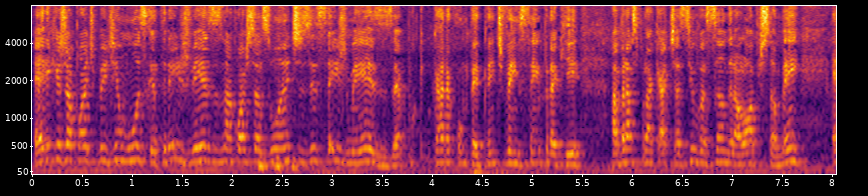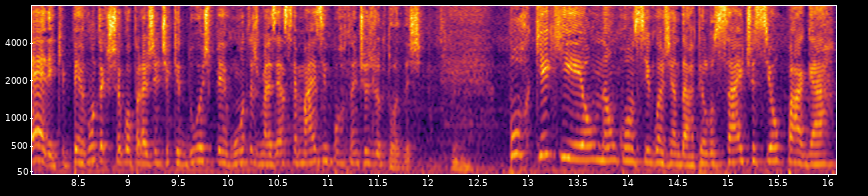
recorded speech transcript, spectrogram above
Eric já pode pedir música três vezes na Costa Azul antes de seis meses. É porque o cara competente vem sempre aqui. Abraço pra Kátia Silva, Sandra Lopes também. Eric, pergunta que chegou pra gente aqui, duas perguntas, mas essa é mais importante de todas. Hum. Por que, que eu não consigo agendar pelo site se eu pagar?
